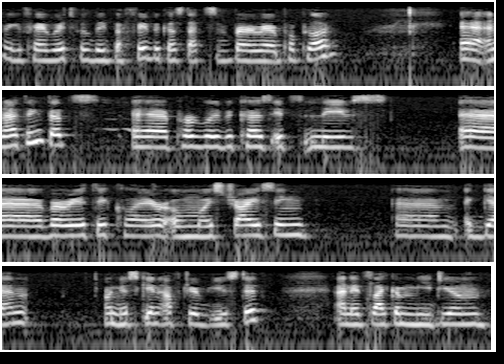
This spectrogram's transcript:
or your favorite will be Buffy because that's very, very popular. Uh, and I think that's uh, probably because it leaves a very thick layer of moisturizing um, again on your skin after you've used it and it's like a medium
